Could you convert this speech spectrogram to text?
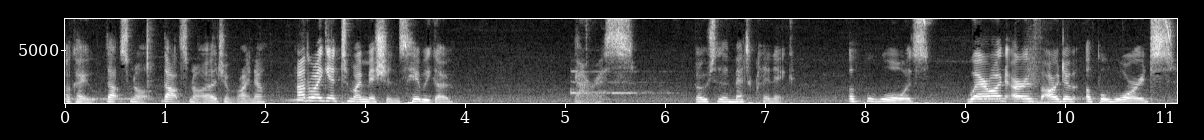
Okay, that's not, that's not urgent right now. How do I get to my missions? Here we go. Garrus. Go to the med clinic. Upper wards. Where on earth are the upper wards?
